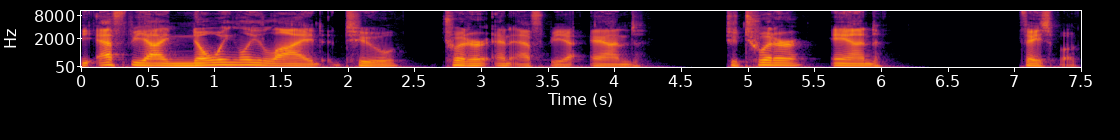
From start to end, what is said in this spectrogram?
the FBI knowingly lied to Twitter and FBI and to Twitter and Facebook.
